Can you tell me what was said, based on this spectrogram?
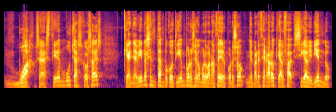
Buah, o sea, tienen muchas cosas que añadirlas en tan poco tiempo no sé cómo lo van a hacer. Por eso me parece raro que Alpha siga viviendo.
